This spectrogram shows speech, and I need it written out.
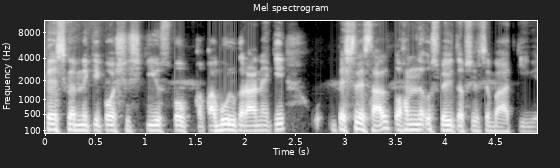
پیش کرنے کی کوشش کی، اس کو قبول کرانے کی پچھلے سال، تو ہم نے اس پہ بھی تفصیل سے بات کی ہوئی۔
